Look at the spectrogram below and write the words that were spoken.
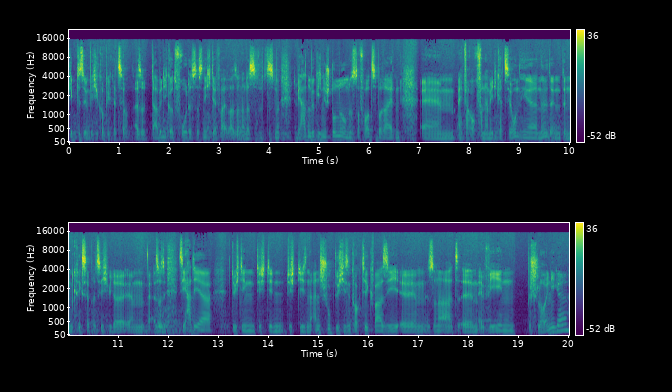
gibt es irgendwelche Komplikationen. Also da bin ich Gott froh, dass das nicht der Fall war, sondern dass, dass man, wir hatten wirklich eine Stunde, um das doch vorzubereiten, ähm, einfach auch von der Medikation her, ne? dann, dann kriegst du ja plötzlich wieder, ähm, also sie, sie, hatte ja durch, den, durch, den, durch diesen Anschub, durch diesen Cocktail quasi ähm, so eine Art ähm, Wehen, Beschleuniger,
